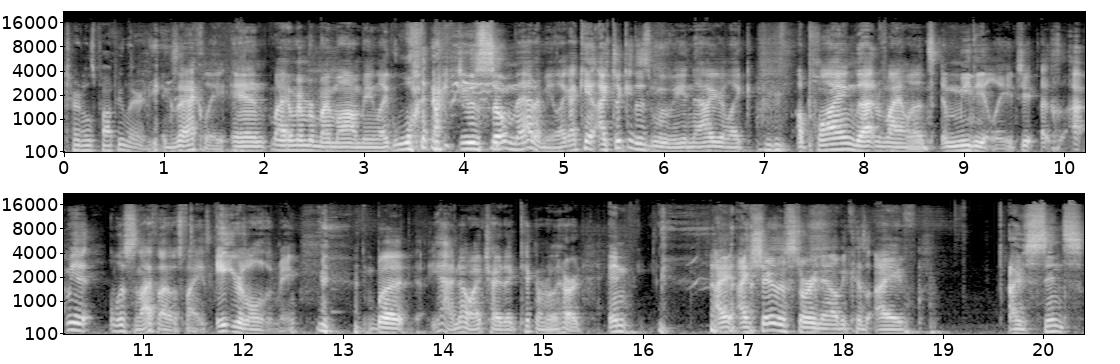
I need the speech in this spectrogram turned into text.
turtles' popularity. Exactly. And I remember my mom being like, "What?" She was so mad at me. Like, I can't. I took you to this movie, and now you're like applying that violence immediately. To, uh, I mean, listen, I thought it was fine. He's eight years older than me, but yeah, no, I tried to kick him really hard. And I, I share this story now because I've I've since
